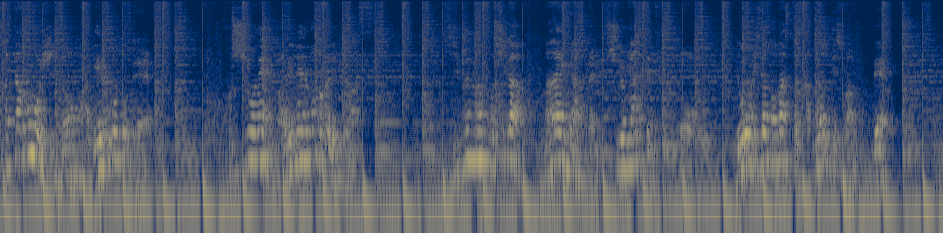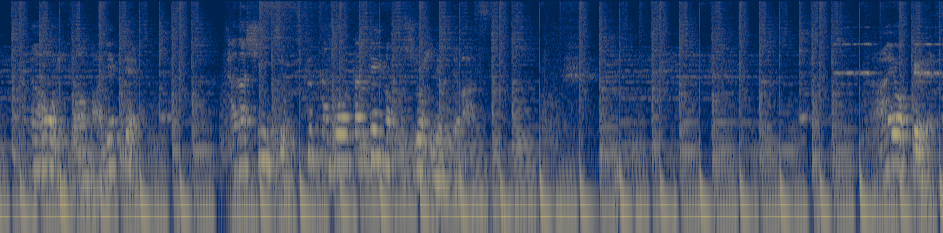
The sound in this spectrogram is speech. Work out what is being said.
う。片方膝を曲げることで腰をね丸めることができます自分の腰が前にあったり後ろにあったりすると両膝伸ばすと偏ってしまうので片方膝を曲げて正しい位置を作った状態で今腰をひねってます。はい OK です。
